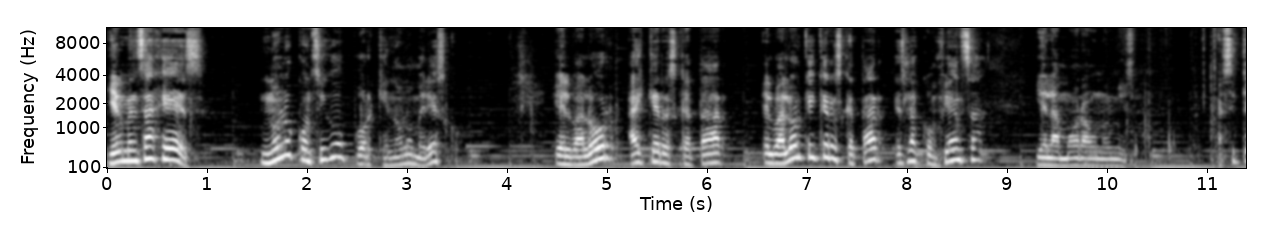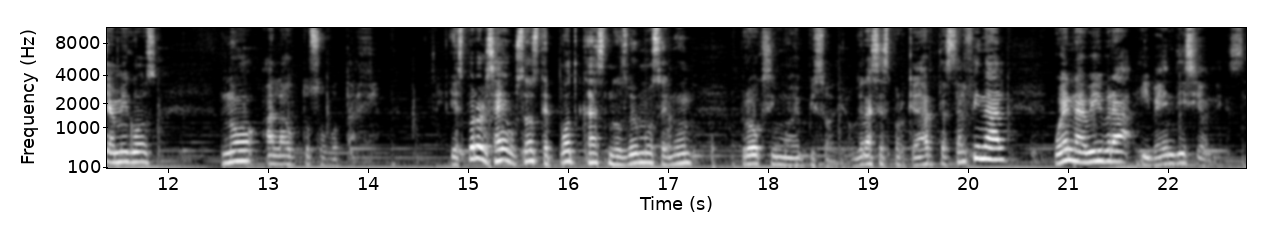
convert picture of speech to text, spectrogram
Y el mensaje es, no lo consigo porque no lo merezco. El valor hay que rescatar el valor que hay que rescatar es la confianza y el amor a uno mismo. Así que amigos, no al autosobotaje. Y espero les haya gustado este podcast. Nos vemos en un próximo episodio. Gracias por quedarte hasta el final. Buena vibra y bendiciones.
